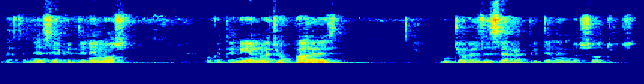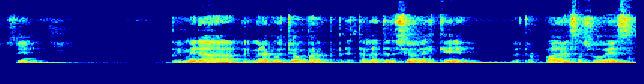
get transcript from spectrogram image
las tendencias que tenemos o que tenían nuestros padres muchas veces se repiten en nosotros. ¿sí? Primera, primera cuestión para prestarle atención es que nuestros padres a su vez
